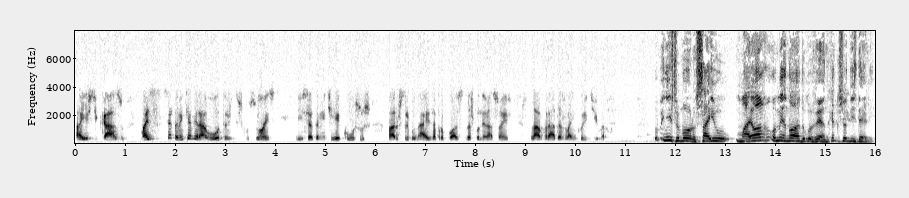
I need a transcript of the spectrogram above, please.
a este caso. Mas certamente haverá outras discussões e certamente recursos para os tribunais a propósito das condenações lavradas lá em Curitiba. O ministro Moro saiu maior ou menor do governo? O que, é que o senhor diz dele?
